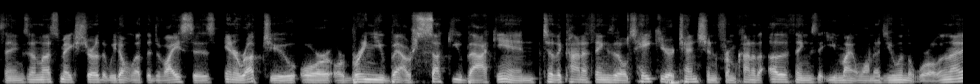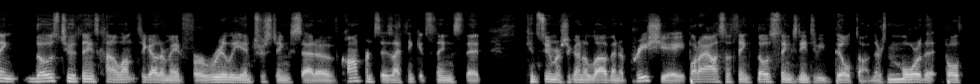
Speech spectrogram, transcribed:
things and let's make sure that we don't let the devices interrupt you or or bring you back or suck you back in to the kind of things that'll take your attention from kind of the other things that you might want to do in the world. And i think those two things kind of lumped together made for a really interesting set of conferences. I think it's things that consumers are going to love and appreciate but i also think those things need to be built on. There's more that both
